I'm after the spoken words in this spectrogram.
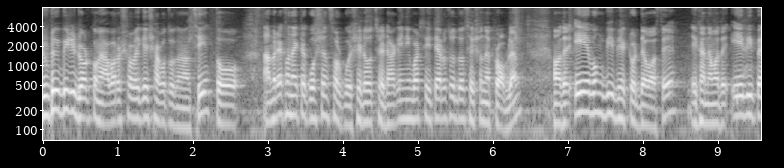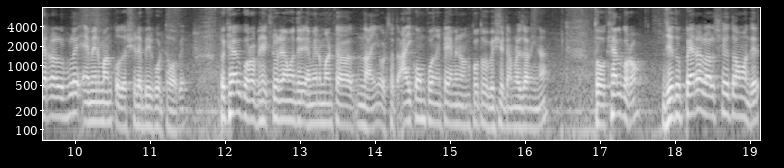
ইউটিউবিটি ডট কমে আবারও সবাইকে স্বাগত জানাচ্ছি। তো আমরা এখন একটা কোশ্চেন সলভ করি, সেটা হচ্ছে ঢাকা ইউনিভার্সিটি তেরো চোদ্দ সেশনের প্রবলেম আমাদের এ এবং বি ভেক্টর দেওয়া আছে। এখানে আমাদের এ বি প্যারাল হলে এম এর মান কত, সেটা বের করতে হবে। তো খেয়াল করো ভেক্টরে আমাদের এম এর মানটা নাই, অর্থাৎ আই কম্পোনেন্টে এম এর মান কত হবে সেটা আমরা জানি না। তো খেয়াল করো, যেহেতু প্যারালাল সেহেতু আমাদের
